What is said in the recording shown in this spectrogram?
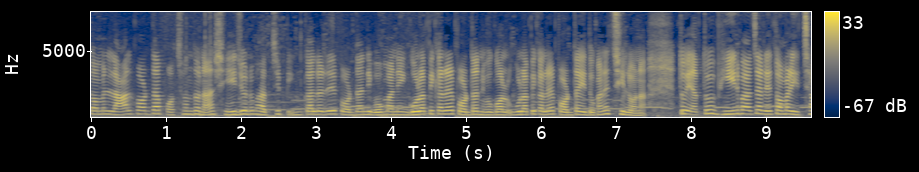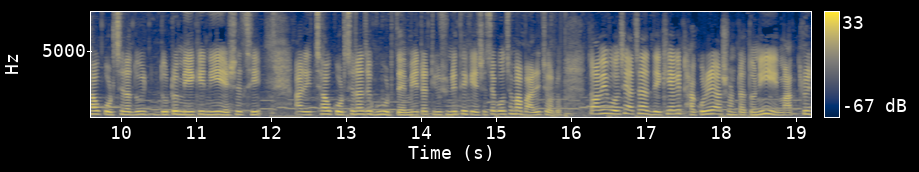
তো আমার লাল পর্দা পছন্দ না, সেই জন্য ভাবছি পিঙ্ক কালারের পর্দা নিব। মানে গোলাপি কালারের পর্দা নিব, গল- গোলাপি কালারের পর্দা এই দোকানে ছিল না। তো এত ভিড় বাজারে তো আমার ইচ্ছাও করছে না, দুই, দুটো মেয়েকে নিয়ে এসেছি। আর ইচ্ছাও করছে না যে ঘুরতে। মেয়েটা টিউশনি থেকে এসেছে, বলছে, মা, বাড়ি চলো। তো আমি বলছি আচ্ছা দেখি আগে ঠাকুরের আসনটা তো নিই, মাত্রই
